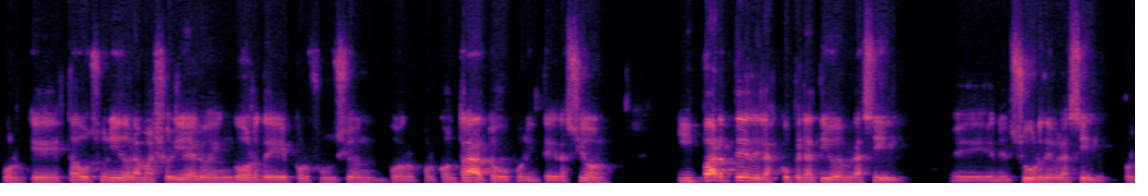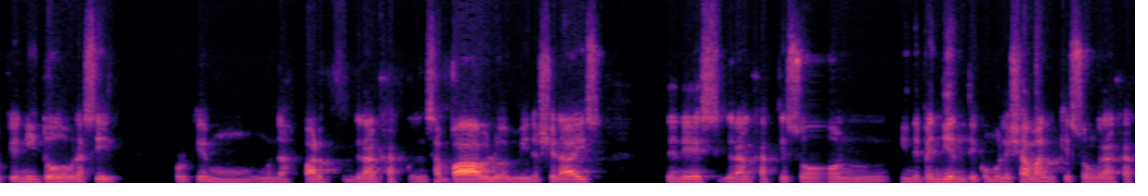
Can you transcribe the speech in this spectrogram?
porque Estados Unidos la mayoría de los engordes por función, por, por contrato o por integración, y parte de las cooperativas en Brasil, eh, en el sur de Brasil, porque ni todo Brasil, porque unas granjas en San Pablo, en Minas Gerais, tenés granjas que son independientes, como le llaman, que son granjas,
